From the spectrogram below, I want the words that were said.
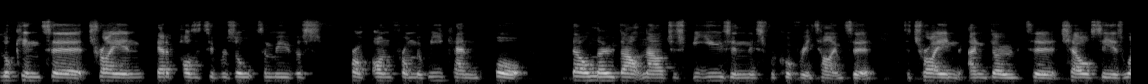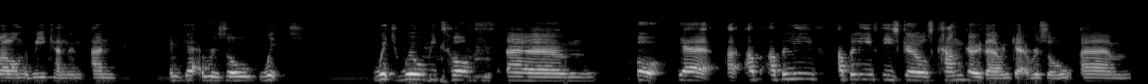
looking to try and get a positive result to move us from on from the weekend, but they'll no doubt now just be using this recovery time to to try and, and go to Chelsea as well on the weekend and, and and get a result which which will be tough. Um, but yeah, I, I, believe I believe these girls can go there and get a result. Um,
